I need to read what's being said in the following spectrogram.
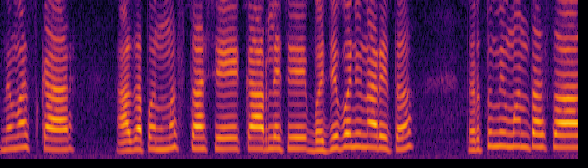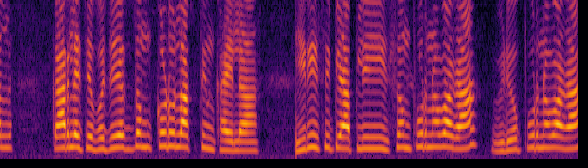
नमस्कार. आज आपण मस्त असे कारल्याचे भजे बनवणार आहेत. तर तुम्ही म्हणत असाल कारल्याचे भजे एकदम कडू लागतील खायला. ही रेसिपी आपली संपूर्ण बघा. व्हिडिओ पूर्ण बघा.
